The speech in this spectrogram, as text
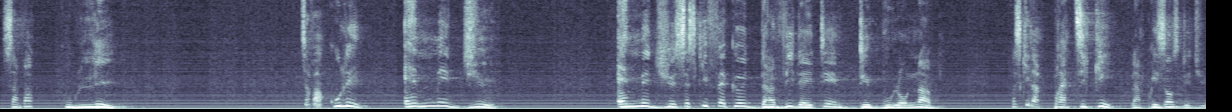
Ça va couler. Ça va couler. Aimer Dieu. Aimer Dieu. C'est ce qui fait que David a été indéboulonnable. Parce qu'il a pratiqué la présence de Dieu.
